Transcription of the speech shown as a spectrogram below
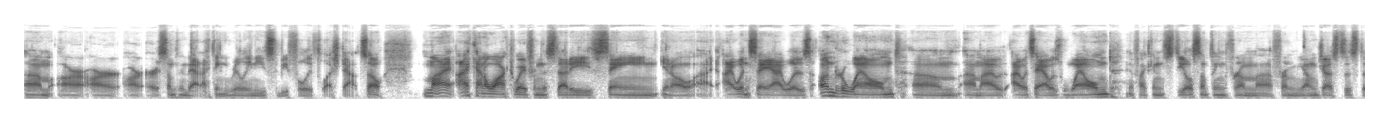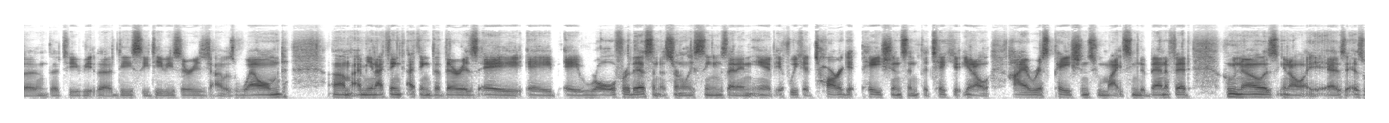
um, are, are, are something that I think really needs to be fully fleshed out. So my I kind of walked away from the study saying, you know, I, I wouldn't say I was underwhelmed. Um, um, I, I would say I was whelmed. If I can steal something from uh, from Young Justice, the the TV the DC TV series, I was whelmed. Um, I mean, I think I think that there is a a, a role for this, and it certainly seems that in, if we could target patients in particular, you know, high risk patients who might seem to benefit, who knows, you know, as as,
